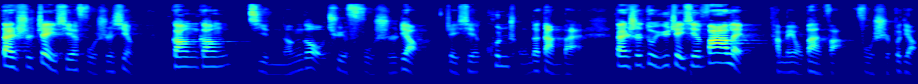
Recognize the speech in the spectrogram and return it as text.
但是这些腐蚀性刚刚仅能够去腐蚀掉这些昆虫的蛋白，但是对于这些蛙类，它没有办法腐蚀不掉。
